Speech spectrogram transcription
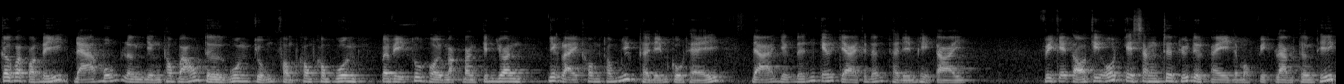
cơ quan quản lý đã 4 lần nhận thông báo từ quân chủng phòng không không quân về việc thu hồi mặt bằng kinh doanh, nhưng lại không thống nhất thời điểm cụ thể, đã dẫn đến kéo dài cho đến thời điểm hiện tại. Việc giải tỏa kiosk cây xăng trên tuyến đường này là một việc làm cần thiết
